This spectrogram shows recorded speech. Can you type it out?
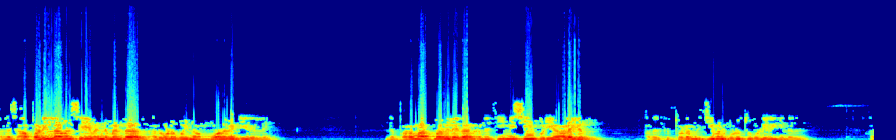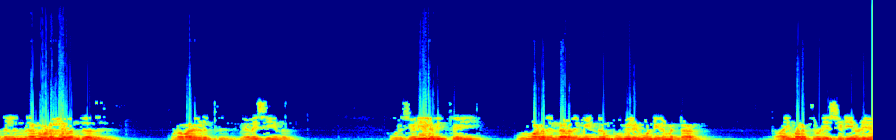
அந்த சாப்பாடு இல்லாமல் செய்ய வேண்டும் என்றால் அதோடு போய் நாம் மோத வேண்டியதில்லை. இந்த பரமாத்மாவிலே தான் அந்த தீமை செய்யக்கூடிய அலைகள் அதற்கு தொடர்ந்து ஜீவன் கொடுத்து கொண்டிருக்கின்றது. அதிலிருந்து தான் உடலில் வந்து அது உணவாக எடுத்து வேலை செய்கின்றது. ஒரு செடியில் வித்தை உருவானது என்றால் அதை மீண்டும் பூமியிலே ஊண்டினோம் என்றால் தாய் மரத்தினுடைய செடியினுடைய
